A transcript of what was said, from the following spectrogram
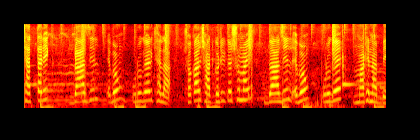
সাত তারিখ ব্রাজিল এবং উরুগুয়ের খেলা। সকাল সাত ঘটিকার সময় ব্রাজিল এবং উরুগুয়ে মাঠে নামবে।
